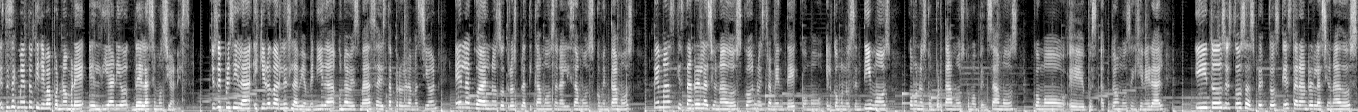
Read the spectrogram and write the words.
Este segmento que lleva por nombre El Diario de las Emociones. Yo soy Priscila y quiero darles la bienvenida una vez más a esta programación en la cual nosotros platicamos, analizamos, comentamos temas que están relacionados con nuestra mente, como el cómo nos sentimos, cómo nos comportamos, cómo pensamos, cómo eh, pues actuamos en general y todos estos aspectos que estarán relacionados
